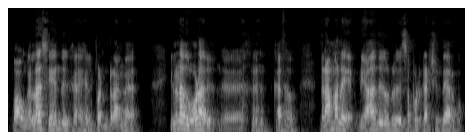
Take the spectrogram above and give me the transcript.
அப்போ அவங்கெல்லாம் சேர்ந்து ஹெல்ப் பண்ணுறாங்க இல்லைன்னா அது ஓடாது. இந்த கதை ட்ராமாவில் எப்படியாவது ஒரு சப்போர்ட் கிடச்சிட்டு தான் இருக்கும்.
